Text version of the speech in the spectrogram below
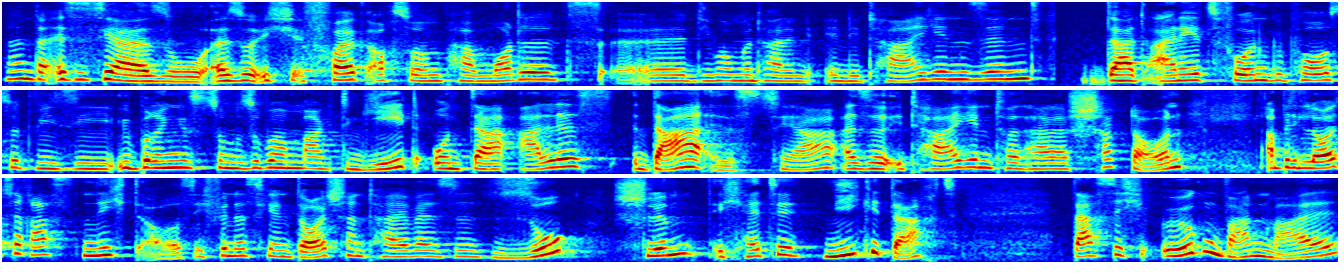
Ne, Da ist es ja so. Also ich folge auch so ein paar Models, äh, die momentan in, Italien sind. Da hat eine jetzt vorhin gepostet, wie sie übrigens zum Supermarkt geht und da alles da ist. Ja, also Italien totaler Shutdown. Aber die Leute rasten nicht aus. Ich finde das hier in Deutschland teilweise so schlimm. Ich hätte nie gedacht, dass ich irgendwann mal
